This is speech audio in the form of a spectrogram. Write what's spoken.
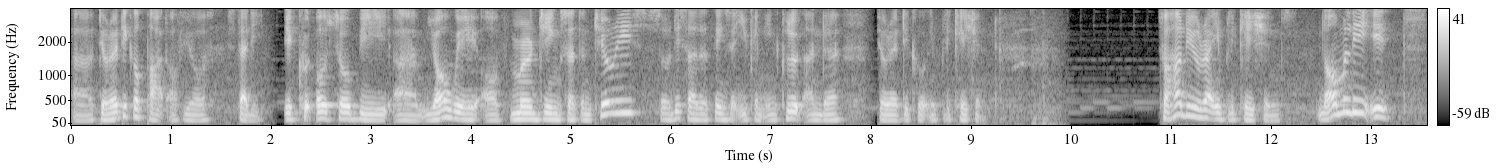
uh, theoretical part of your study. It could also be um, your way of merging certain theories. So these are the things that you can include under theoretical implication. So how do you write implications? Normally it's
